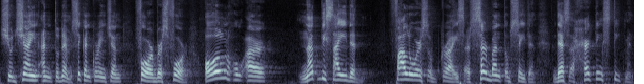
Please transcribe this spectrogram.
should shine unto them. 2 Corinthians 4, verse 4. All who are not decided followers of Christ are servant of Satan. That's a hurting statement.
